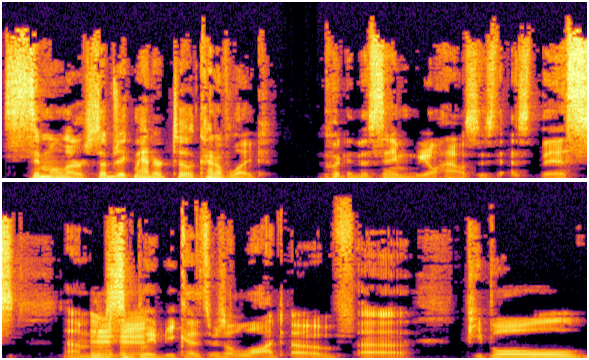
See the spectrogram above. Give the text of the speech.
similar subject matter to kind of like put in the same wheelhouse as, as this, um, mm-hmm. simply because there's a lot of uh, people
